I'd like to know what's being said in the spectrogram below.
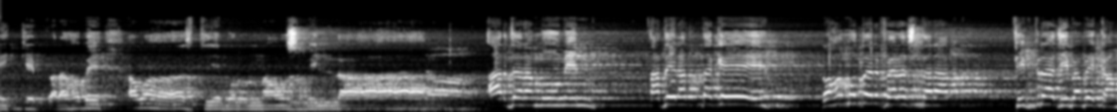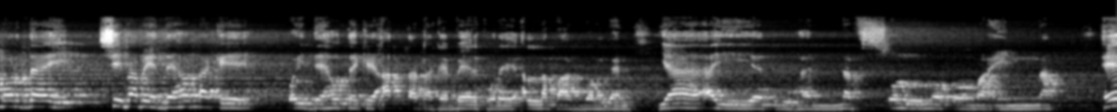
নিক্ষেপ করা হবে। আওয়াজ দিয়ে বলুন, নাউজবিল্লাহ। আর যারা মুমিন, তাদের আত্মাকে রহমতের ফেরাস তারা ফিপরা যেভাবে কামড় দেয়, সেভাবে দেহটাকে ওই দেহ থেকে আত্মাটাকে বের করে আল্লাহ পাক বলবেন হে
